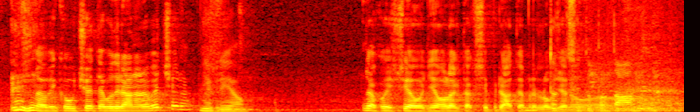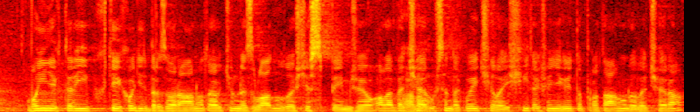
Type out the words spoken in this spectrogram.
no, vy koučujete od rána do večera? Někdy jo. Jako když přijde hodně holek, tak si dáte Tak prodlouženou. si to protáhnu. Oni některý chtějí chodit brzo ráno, tak já většinou nezvládnu, to ještě spím, že jo, ale večer Ano. už jsem takový čilejší, takže někdy to protáhnu do večera.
